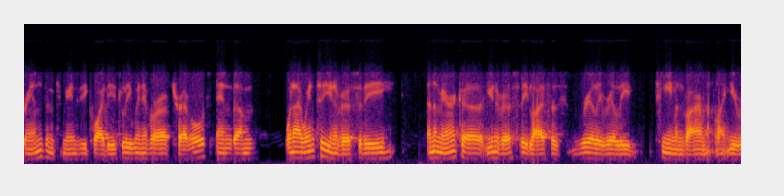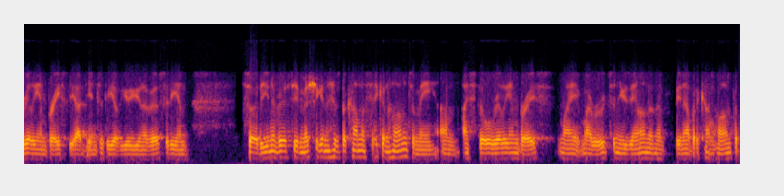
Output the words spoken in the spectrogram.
friends and community quite easily whenever I've travelled. And um, when I went to university in America, university life is really, really team environment. Like you really embrace the identity of your university, and so the University of Michigan has become a second home to me. Um, I still really embrace my my roots in New Zealand, and have been able to come home for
